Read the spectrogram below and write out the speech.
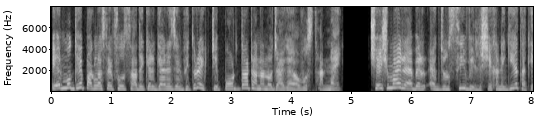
এর মধ্যে পাগলা সাইফুল সাদেকের গ্যারেজের ভিতরে একটি পর্দা টানানো জায়গায় অবস্থান নেয়। সেই সময় র্যাবের একজন সিভিল সেখানে গিয়ে তাকে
